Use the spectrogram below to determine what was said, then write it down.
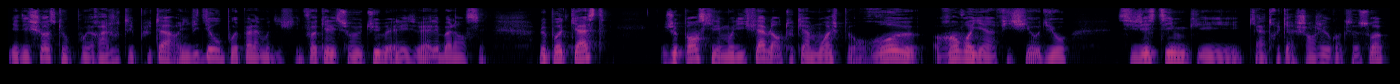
Il y a des choses que vous pouvez rajouter plus tard. Une vidéo, vous pouvez pas la modifier. Une fois qu'elle est sur YouTube, elle est, elle est balancée. Le podcast, je pense qu'il est modifiable. En tout cas, moi, je peux renvoyer un fichier audio si j'estime qu'il y a un truc à changer ou quoi que ce soit.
